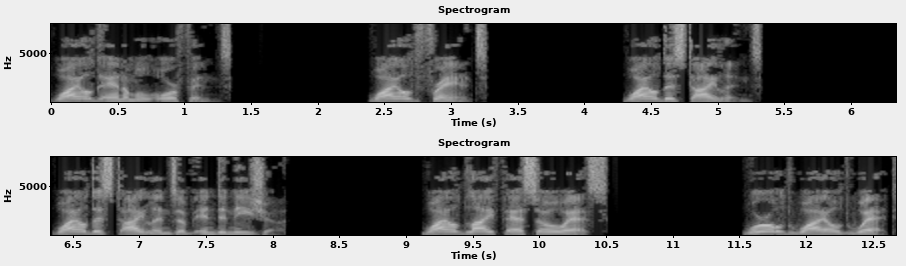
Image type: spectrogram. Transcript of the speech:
Wild Animal Orphans. Wild France. Wildest Islands. Wildest Islands of Indonesia. Wildlife SOS World Wild Wet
